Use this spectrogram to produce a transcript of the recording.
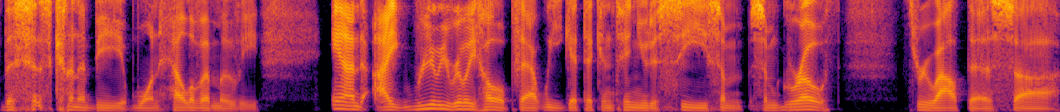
this is gonna be one hell of a movie. And I really, really hope that we get to continue to see some some growth throughout this uh,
